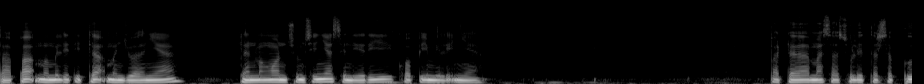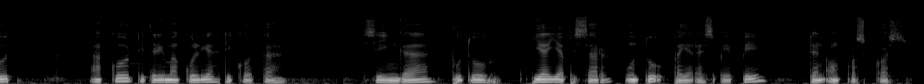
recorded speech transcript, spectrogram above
Bapak memilih tidak menjualnya dan mengonsumsinya sendiri kopi miliknya. Pada masa sulit tersebut, aku diterima kuliah di kota, sehingga butuh biaya besar untuk bayar SPP dan ongkos kos.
